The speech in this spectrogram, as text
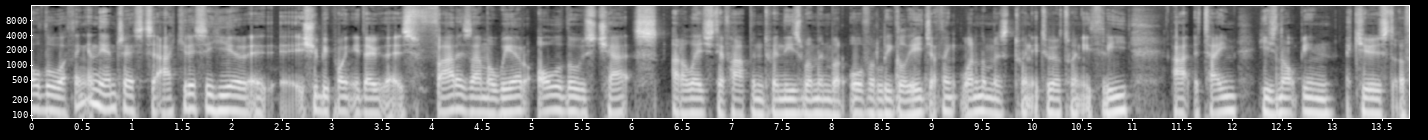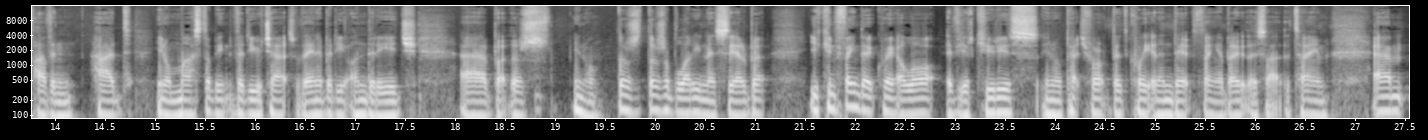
Although I think, in the interests of accuracy here, it, it should be pointed out that, as far as I'm aware, all of those chats are alleged to have happened when these women were over legal age. I think one of them was 22 or 23 at the time. He's not been accused of having had, you know, masturbating video chats with anybody underage. Uh, but there's you know, there's there's a blurriness there, but you can find out quite a lot if you're curious. You know, Pitchfork did quite an in-depth thing about this at the time. Um,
